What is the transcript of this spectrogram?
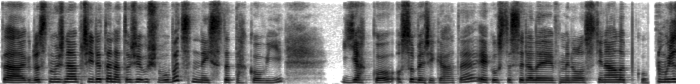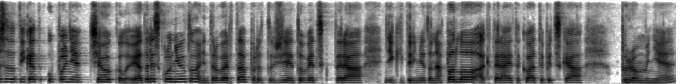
tak dost možná přijdete na to, že už vůbec nejste takový, jako o sobě říkáte, jakou jste si dali v minulosti nálepku. Může se to týkat úplně čehokoliv. Já tady skloňuju toho introverta, protože je to věc, která, díky který mě to napadlo a která je taková typická pro mě,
